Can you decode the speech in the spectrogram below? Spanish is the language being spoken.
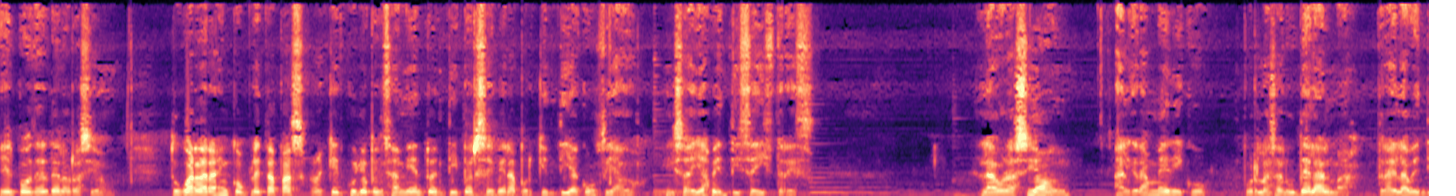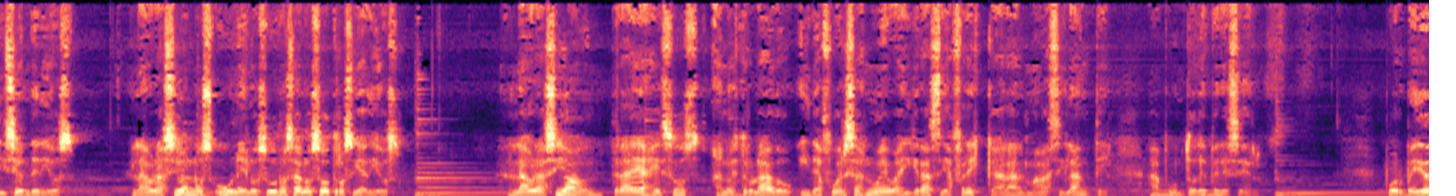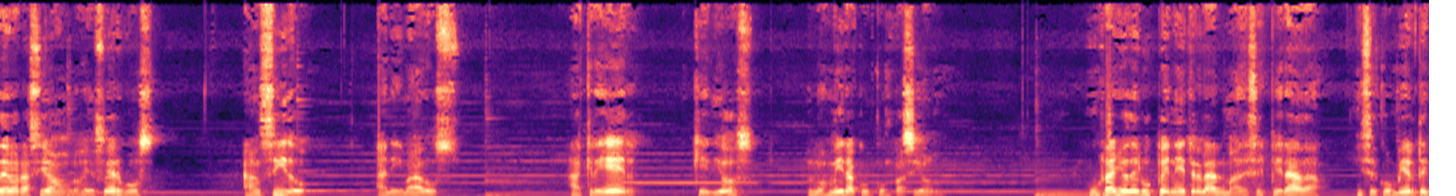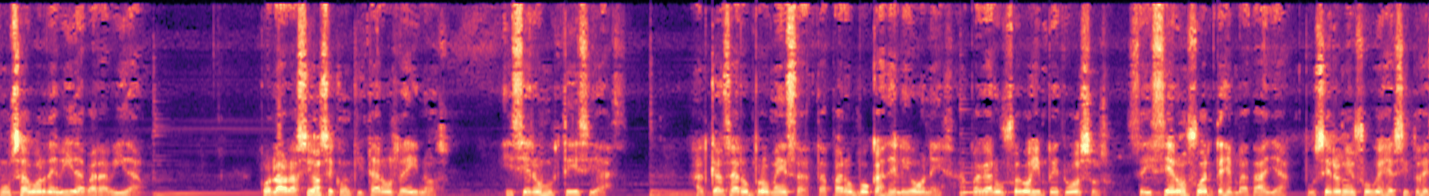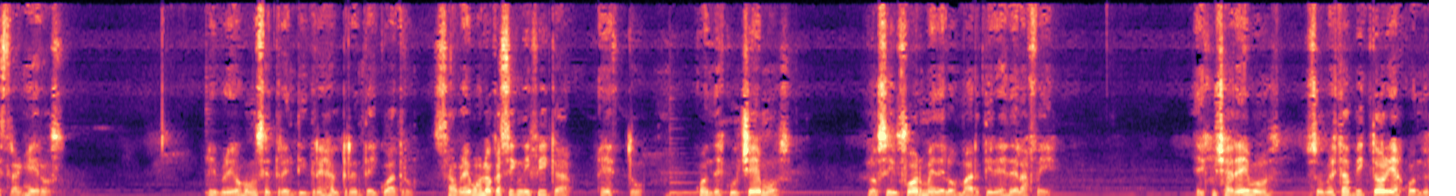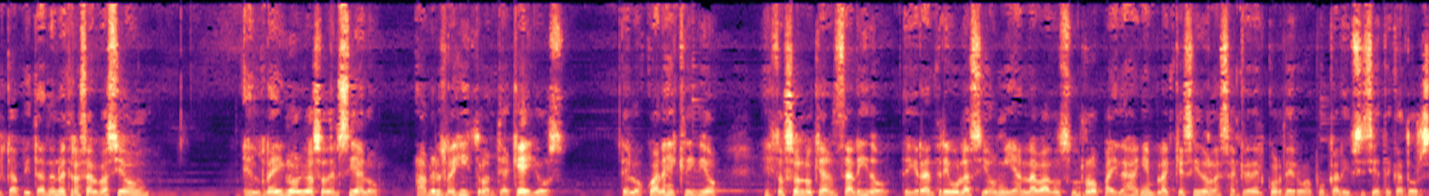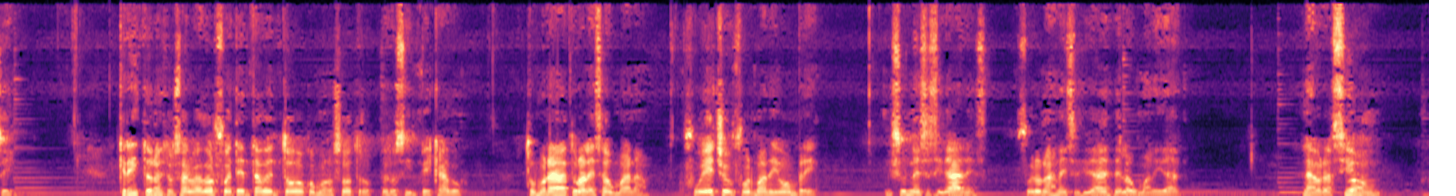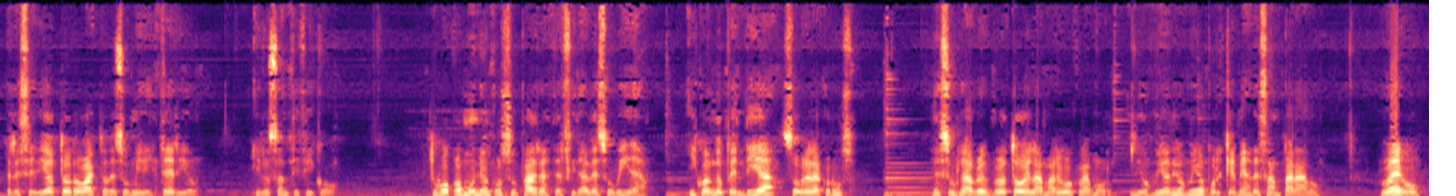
El poder de la oración. Tú guardarás en completa paz aquel cuyo pensamiento en ti persevera porque en ti ha confiado. Isaías 26:3. La oración al gran médico por la salud del alma trae la bendición de Dios. La oración nos une los unos a los otros y a Dios. La oración trae a Jesús a nuestro lado y da fuerzas nuevas y gracia fresca al alma vacilante a punto de perecer. Por medio de la oración, los enfermos han sido animados a creer que Dios los mira con compasión. Un rayo de luz penetra el alma desesperada y se convierte en un sabor de vida para vida. Por la oración se conquistaron reinos, hicieron justicias, alcanzaron promesas, taparon bocas de leones, apagaron fuegos impetuosos, se hicieron fuertes en batalla, pusieron en fuga ejércitos extranjeros. Hebreos 11, 33 al 34. Sabremos lo que significa esto cuando escuchemos los informes de los mártires de la fe. Escucharemos sobre estas victorias cuando el capitán de nuestra salvación, el Rey glorioso del cielo, abre el registro ante aquellos de los cuales escribió, estos son los que han salido de gran tribulación y han lavado su ropa y las han emblanquecido en la sangre del Cordero. Apocalipsis 7:14. Cristo nuestro Salvador fue tentado en todo como nosotros, pero sin pecado. Tomó la naturaleza humana, fue hecho en forma de hombre, y sus necesidades fueron las necesidades de la humanidad. La oración precedió todo acto de su ministerio y lo santificó. Tuvo comunión con su Padre hasta el final de su vida, y cuando pendía sobre la cruz, de sus labios brotó el amargo clamor, Dios mío, Dios mío, ¿por qué me has desamparado? Luego,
